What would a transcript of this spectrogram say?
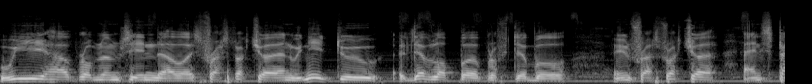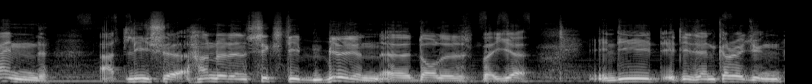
we have problems in our infrastructure and we need to develop profitable infrastructure and spend at least 160 billion uh, dollars per year. Indeed, it is encouraging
